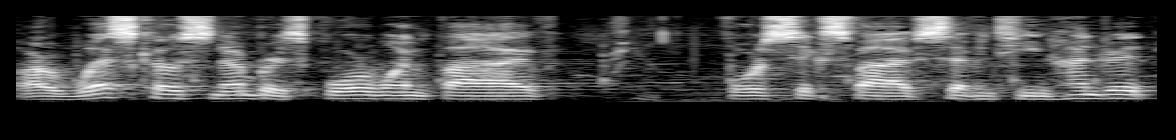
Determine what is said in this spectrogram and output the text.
Our West Coast number is 415 465 1700,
